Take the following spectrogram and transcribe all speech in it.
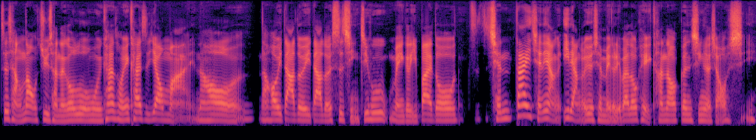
这场闹剧才能够落幕。你看，从一开始要买，然后然后一大堆一大堆事情，几乎每个礼拜都前在前两一两个月前，每个礼拜都可以看到更新的消息。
